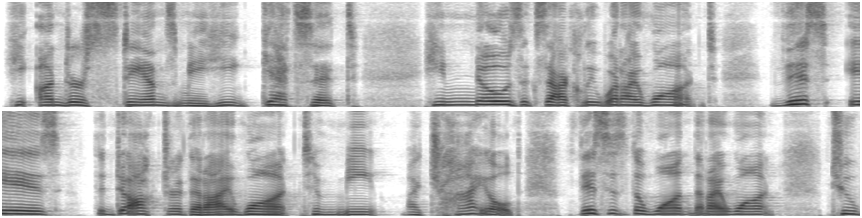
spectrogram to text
He understands me. He gets it. He knows exactly what I want. This is the doctor that I want to meet my child. This is the one that I want to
